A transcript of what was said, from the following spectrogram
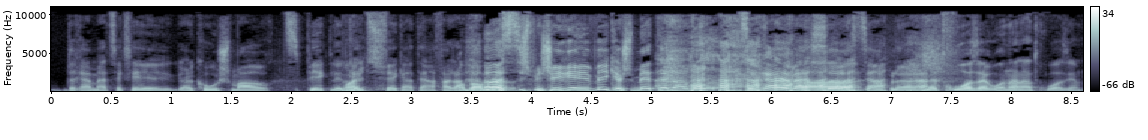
Dramatique. C'est un cauchemar typique là, Ouais. que tu fais quand t'es enfant. Genre, ah, si, j'ai rêvé que je mettais dans mon. tu rêves à ça, Ah. en pleurant. A 3-0 dans la troisième.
